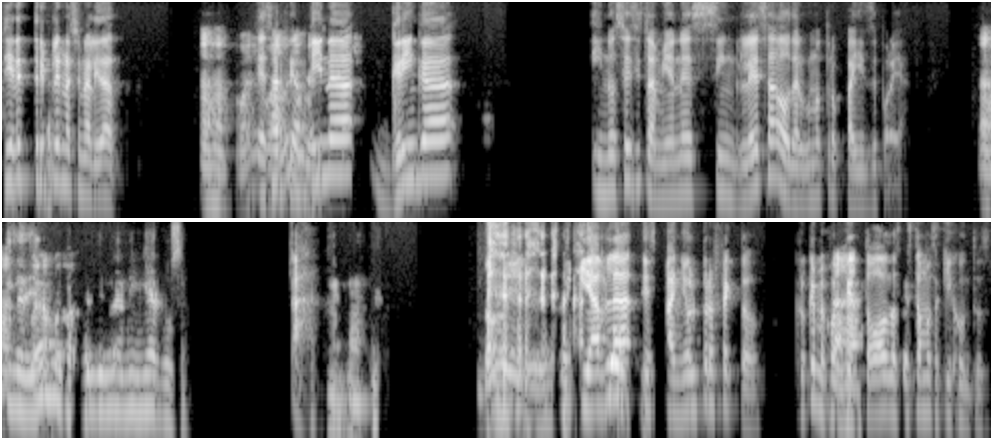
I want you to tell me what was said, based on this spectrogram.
Tiene triple nacionalidad. Ajá, bueno, Es argentina, gringa y no sé si también es inglesa o de algún otro país de por allá. Ajá, Y le dieron bueno, el pues, papel de una niña rusa. Ajá. Ajá. ¿dónde? Y habla español perfecto. Creo que mejor Ajá. que todos los que estamos aquí juntos.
